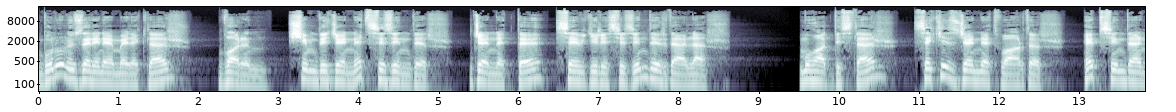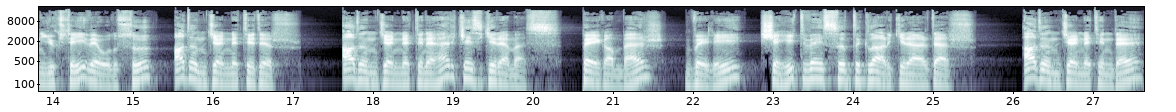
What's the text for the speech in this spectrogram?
Bunun üzerine melekler varın şimdi cennet sizindir. Cennette sevgili sizindir derler. Muhaddisler sekiz cennet vardır. Hepsinden yükseği ve ulusu adın cennetidir. Adın cennetine herkes giremez. Peygamber, veli, şehit ve sıddıklar girer der. Adın cennetinde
